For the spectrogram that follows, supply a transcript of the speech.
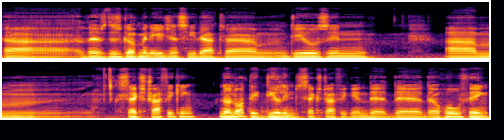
uh, there's this government agency that um, deals in um, sex trafficking. No, not they deal in sex trafficking. The the the whole thing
